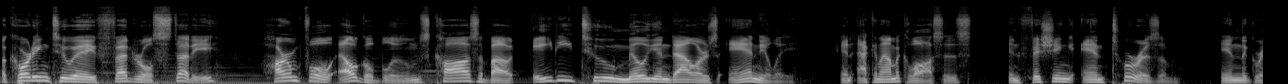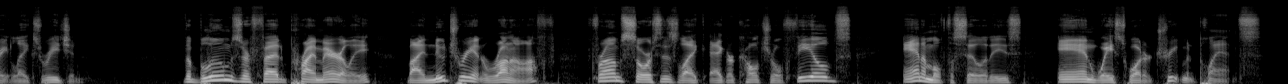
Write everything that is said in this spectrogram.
According to a federal study, harmful algal blooms cause about $82 million annually in economic losses in fishing and tourism in the Great Lakes region. The blooms are fed primarily by nutrient runoff from sources like agricultural fields, animal facilities, and wastewater treatment plants.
